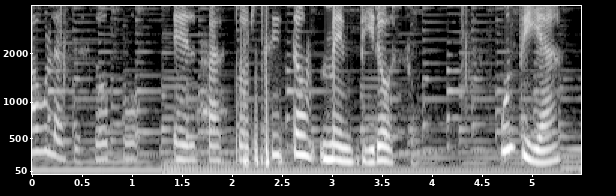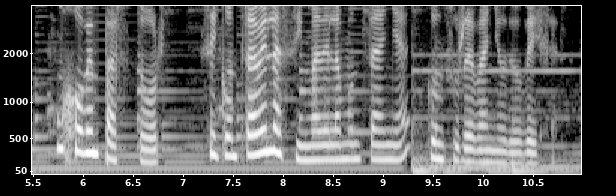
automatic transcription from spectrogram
Fábulas de Sopo, el pastorcito mentiroso. Un día, un joven pastor se encontraba en la cima de la montaña con su rebaño de ovejas.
